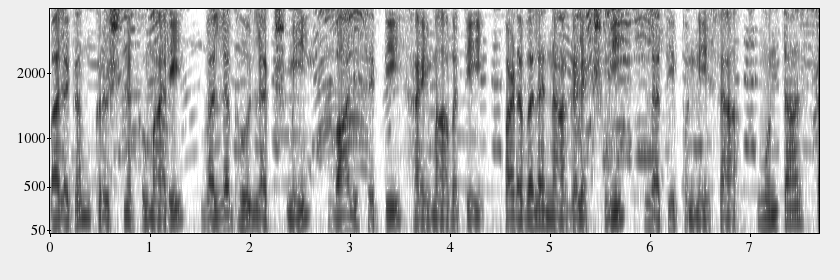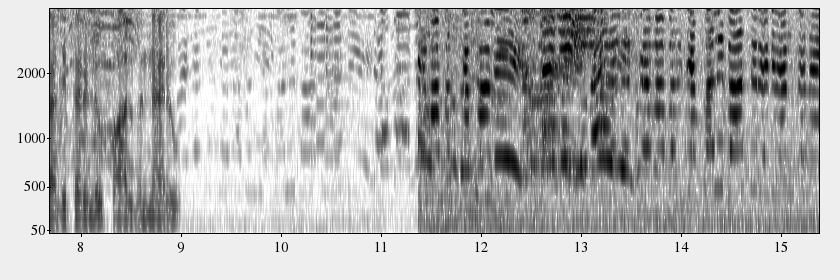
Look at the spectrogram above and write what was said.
బలగం కృష్ణకుమారి వల్లభు లక్ష్మి వాలిశెట్టి హైమావతి పడవల నాగలక్ష్మి లతిపున్నీసా ముంతాజ్ తదితరులు పాల్గొన్నారు క్షమాపణ చెప్పాలి బ్యాంకు క్షమాపణ చెప్పాలి భారతిరెడ్డి వెంటనే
